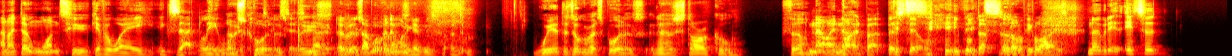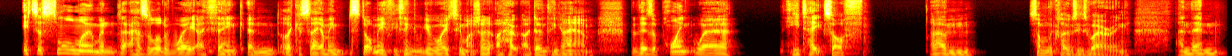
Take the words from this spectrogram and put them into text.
and I don't want to give away exactly what No the spoilers, context is. please. No, No I don't- I don't want to give. Any, spo- Weird to talk about spoilers in a historical film. no, I know, but but, it's- still, people don't. sort a lot of people, applies. No, but it, it's a it's a small moment that has a lot of weight, I think. And like I say, I mean, stop me if you think I'm giving away too much. I, I, hope- I don't think I am. But there's a point where he takes off um, some of the clothes he's wearing, and then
